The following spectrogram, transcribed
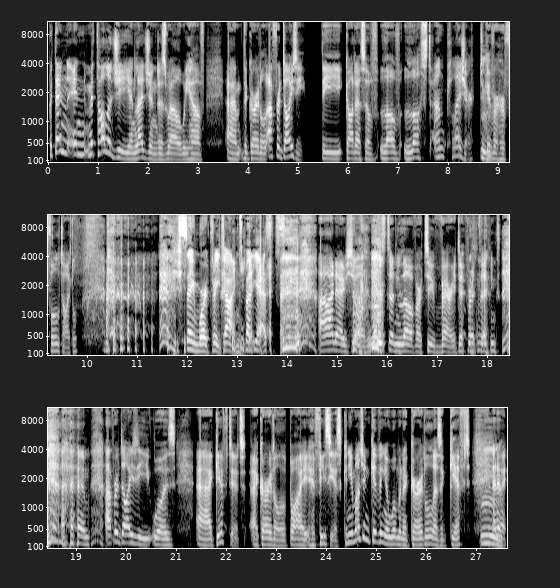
But then in mythology and legend as well, we have um, the girdle Aphrodite. The goddess of love, lust, and pleasure, to give her her full title. Same word three times, but yes. I know. Sean. Lust and love are two very different things. Um, Aphrodite was uh, gifted a girdle by Hephaestus. Can you imagine giving a woman a girdle as a gift? Anyway,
